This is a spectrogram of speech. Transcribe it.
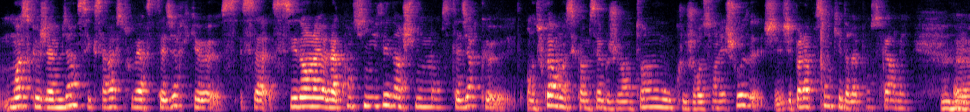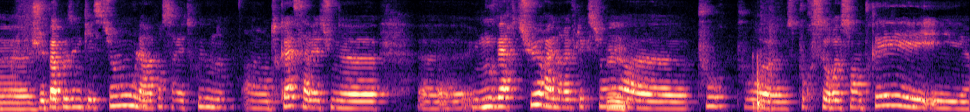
moi, ce que j'aime bien, c'est que ça reste ouvert. C'est-à-dire que c'est dans la, la continuité d'un cheminement. C'est-à-dire que, en tout cas, moi, c'est comme ça que je l'entends ou que je ressens les choses. J'ai pas l'impression qu'il y ait de réponse fermée. Mhm. Euh, je vais pas poser une question où la réponse ça va être oui ou non. En tout cas, ça va être une, euh, une ouverture à une réflexion Mm. euh, pour, pour, pour se recentrer et, et,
